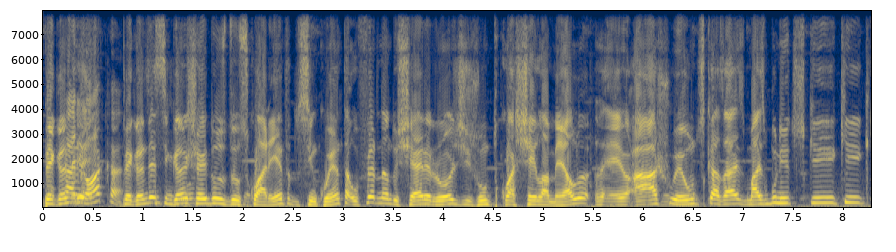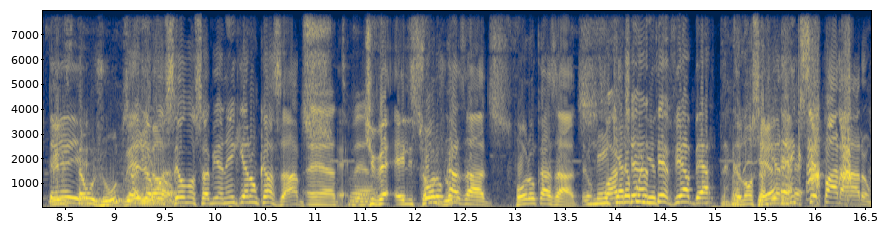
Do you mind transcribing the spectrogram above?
Pegando, Carioca? Pegando esse gancho aí dos, dos 40, dos 50, o Fernando Scherer hoje, junto com a Sheila Mello, é, eu acho eu um dos casais mais bonitos que, que, que tem Eles estão juntos Veja, você eu não sabia nem que eram casados. É, tu vê. Tiver- eles foram casados, foram casados. O Nem que era é bonito. TV aberta. né? Eu não sabia nem que separaram.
